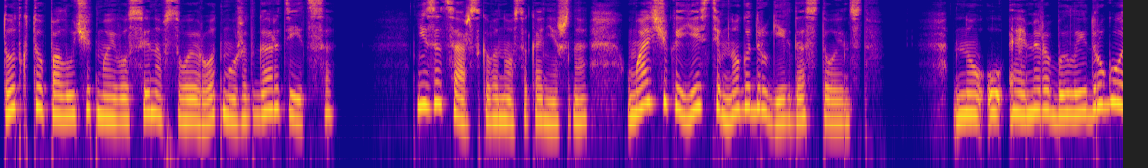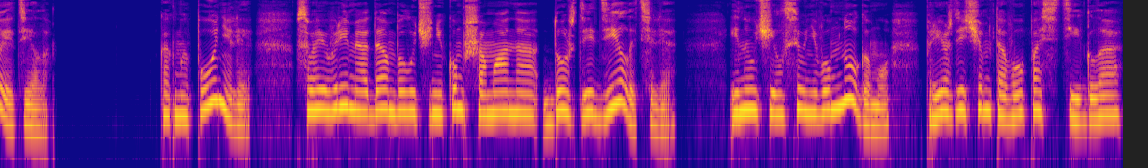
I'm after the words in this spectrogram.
«Тот, кто получит моего сына в свой род, может гордиться». Не из-за царского носа, конечно. У мальчика есть и много других достоинств. Но у Эмера было и другое дело. Как мы поняли, в свое время Адам был учеником шамана Дождеделателя — и научился у него многому, прежде чем того постигло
